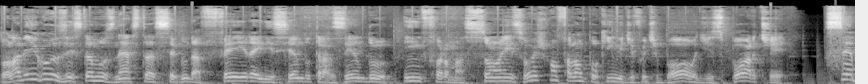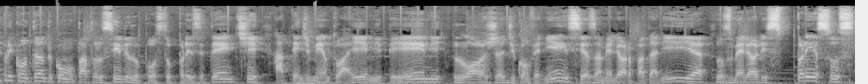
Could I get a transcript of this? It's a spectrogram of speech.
Olá, amigos! Estamos nesta segunda-feira iniciando trazendo informações. Hoje vamos falar um pouquinho de futebol, de esporte. Sempre contando com o patrocínio do Posto Presidente, atendimento a MPM, loja de conveniências, a melhor padaria, os melhores preços.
